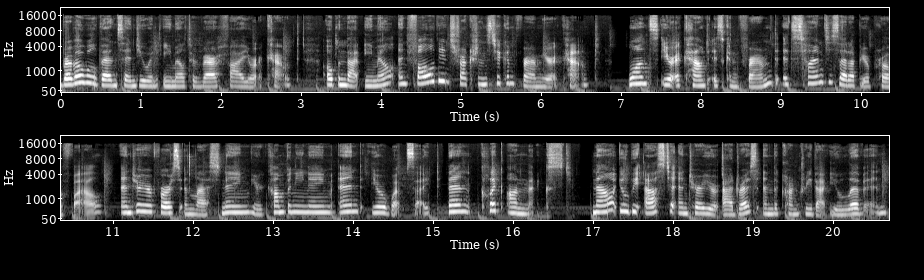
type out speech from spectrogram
Brevo will then send you an email to verify your account. Open that email and follow the instructions to confirm your account. Once your account is confirmed, it's time to set up your profile. Enter your first and last name, your company name, and your website. Then click on Next. Now you'll be asked to enter your address and the country that you live in.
